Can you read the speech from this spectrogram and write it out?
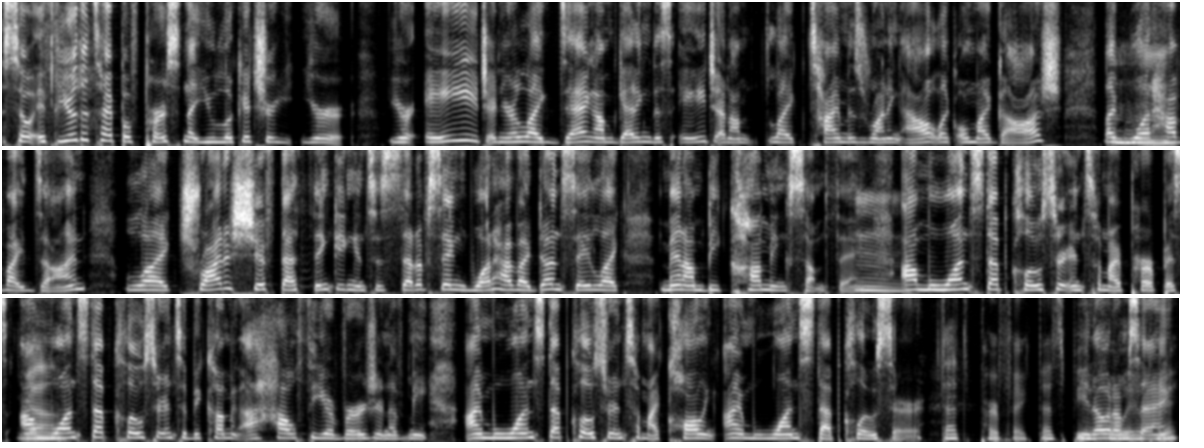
so if you're the type of person that you look at your your your age and you're like dang i'm getting this age and i'm like time is running out like oh my gosh like what Mhm. have i done like try to shift that thinking into instead of saying what have i done say like man i'm becoming something Mm. i'm one step closer into my purpose i'm one step closer into becoming a healthier version of me i'm one step closer into my calling i'm one step closer That's perfect. That's beautiful. You know what I'm way to put saying?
